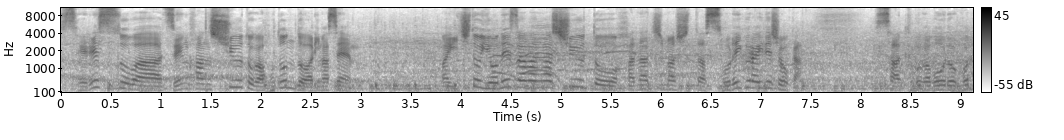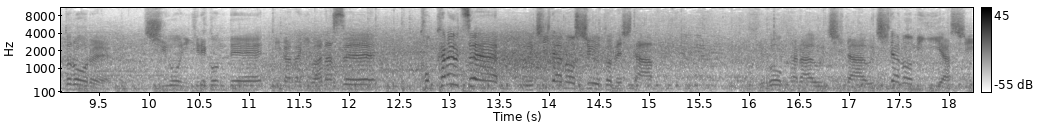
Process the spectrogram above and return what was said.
セレッソは前半シュートがほとんどありません、まあ、一度米沢がシュートを放ちました。それぐらいでしょうか。さあ久保がボールをコントロール。中央に切れ込んで味方に渡す。ここから打つ。内田のシュートでした。久保から内田。内田の右足。う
